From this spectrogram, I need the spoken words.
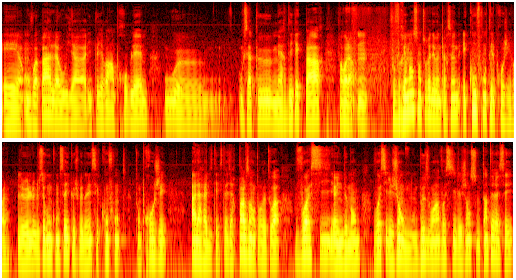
et on ne voit pas là où il, peut y avoir un problème ou euh, où ça peut merder quelque part. Enfin voilà, il faut vraiment s'entourer des bonnes personnes et confronter le projet. Voilà. Le, le second conseil que je peux donner, c'est confronte ton projet à la réalité. C'est-à-dire, parle-en autour de toi, voici une demande, voici les gens en ont besoin, voici les gens sont intéressés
